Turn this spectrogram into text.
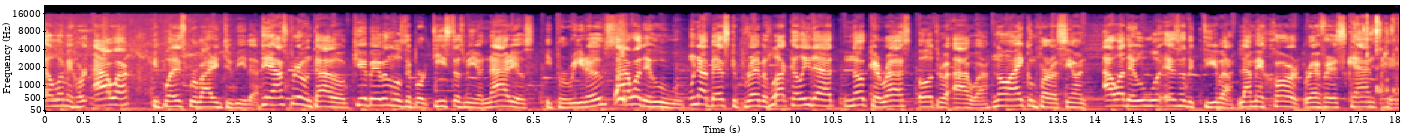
es la mejor agua que puedes probar en tu vida. ¿Te has preguntado qué beben los deportistas millonarios y burritos? Agua de Ubu. Una vez que pruebes la calidad, no querrás otra agua. No hay comparación. Agua de Ubu es adictiva, la mejor, refrescante.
